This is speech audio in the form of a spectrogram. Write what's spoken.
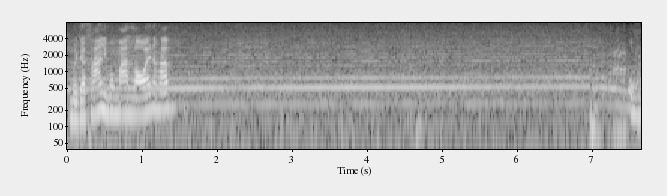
เหมือนจะค้างอยู่ประมาณร้อยนะครับ โอ้โห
